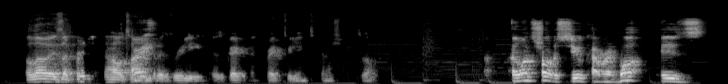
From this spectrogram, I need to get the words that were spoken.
Although it's a like brilliant the whole time, Right. but it was really, it was a great, great feeling to finish as well. I want to throw this to you, Cameron. What is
